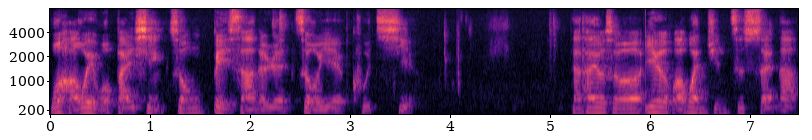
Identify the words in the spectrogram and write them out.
我好为我百姓中被杀的人昼夜哭泣。那他又说：“耶和华万军之神啊，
